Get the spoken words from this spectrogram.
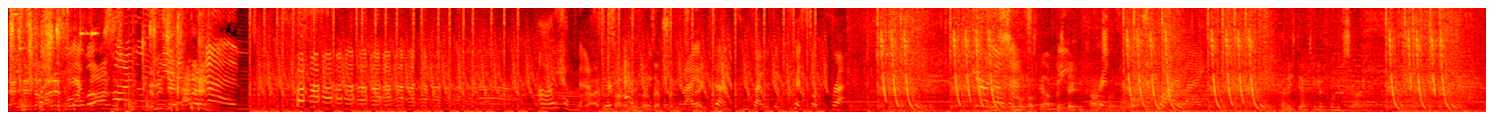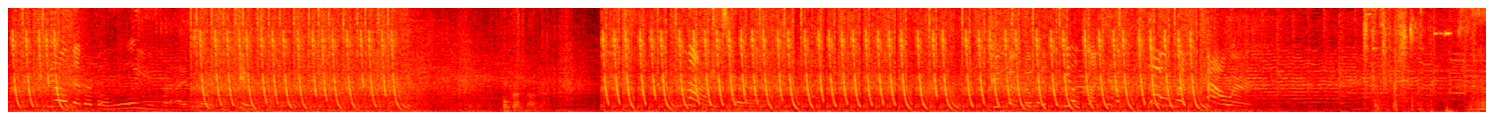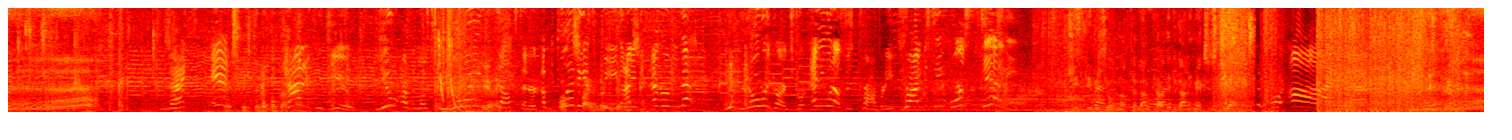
Das sind doch alles will Phrasen. Wir müssen jetzt handeln. I have mastered everything that I have done since I was in Crystal Prep. You're no Zur Not match for me, abgestellten Fahrzeug. Princess Twilight. Kann ich dir am Telefon nicht sagen. You'll never believe what I'm going to do. Bunkeranlage. My turn. You don't know what it feels like to have so much power. Er it. ist nicht in der Had it with you. You are the most annoying, self-centered, oblivious being I've ever met. You have no regards for anyone else's property, privacy, or sanity. Schiebt Divisionen auf der Landkarte, die gar nicht mehr existieren. For I What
